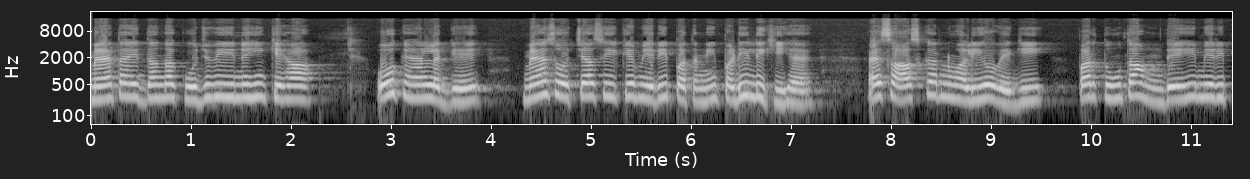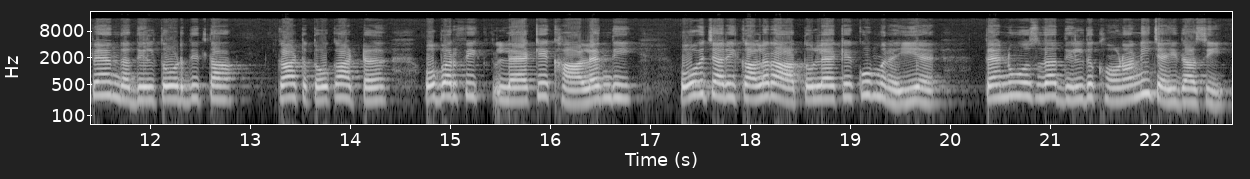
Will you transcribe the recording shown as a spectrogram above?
ਮੈਂ ਤਾਂ ਇਦਾਂ ਦਾ ਕੁਝ ਵੀ ਨਹੀਂ ਕਿਹਾ। ਉਹ ਕਹਿਣ ਲੱਗੇ, ਮੈਂ ਸੋਚਿਆ ਸੀ ਕਿ ਮੇਰੀ ਪਤਨੀ ਪੜ੍ਹੀ ਲਿਖੀ ਹੈ। ਅਹਿਸਾਸ ਕਰਨ ਵਾਲੀ ਹੋਵੇਗੀ, ਪਰ ਤੂੰ ਤਾਂ ਹੁੰਦੇ ਹੀ ਮੇਰੀ ਭੈਣ ਦਾ ਦਿਲ ਤੋੜ ਦਿੱਤਾ। ਘੱਟ ਤੋਂ ਘੱਟ ਉਹ ਬਰਫੀ ਲੈ ਕੇ ਖਾ ਲੈਂਦੀ। ਉਹ ਵਿਚਾਰੀ ਕੱਲ ਰਾਤ ਤੋਂ ਲੈ ਕੇ ਘੁੰਮ ਰਹੀ ਹੈ। ਤੈਨੂੰ ਉਸ ਦਾ ਦਿਲ ਦਿਖਾਉਣਾ ਨਹੀਂ ਚਾਹੀਦਾ ਸੀ।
